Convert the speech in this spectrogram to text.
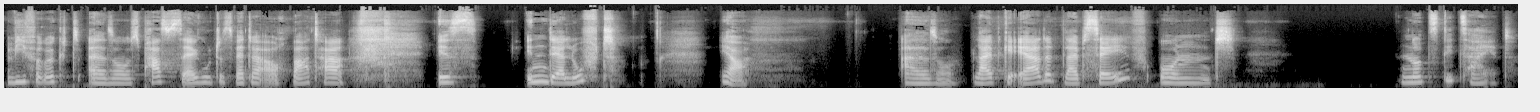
wie verrückt, also es passt sehr gutes Wetter, auch Vata ist in der Luft. Ja, also bleib geerdet, bleib safe und nutz die Zeit.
